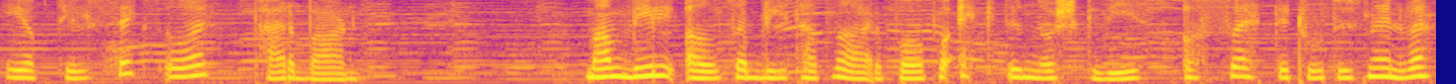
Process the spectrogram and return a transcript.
i opptil seks år per barn. Man vil altså bli tatt vare på på ekte norsk vis også etter 2011.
